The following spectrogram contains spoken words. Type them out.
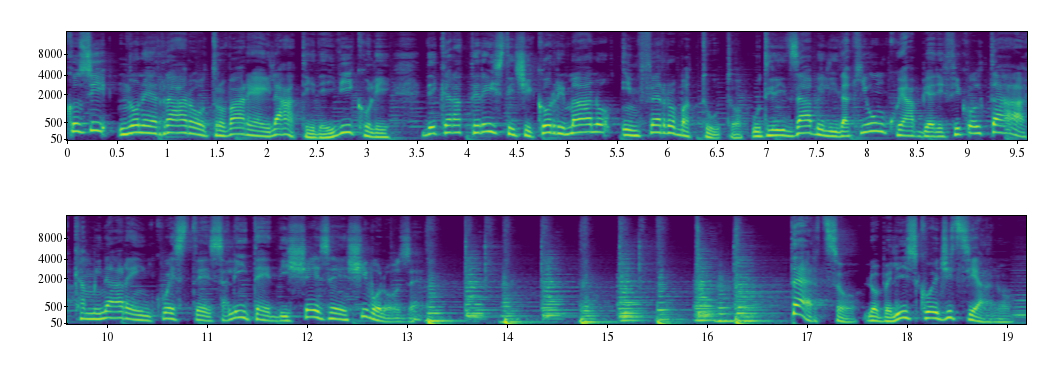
Così non è raro trovare ai lati dei vicoli dei caratteristici corrimano in ferro battuto, utilizzabili da chiunque abbia difficoltà a camminare in queste salite e discese scivolose. Terzo, l'obelisco egiziano.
